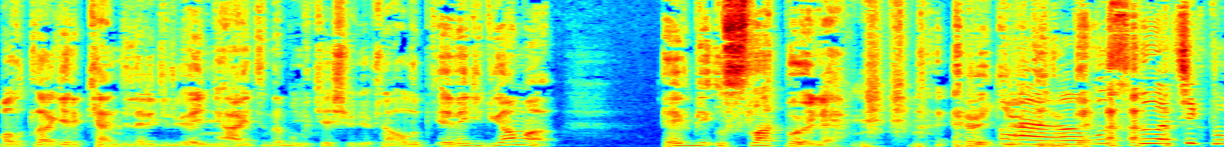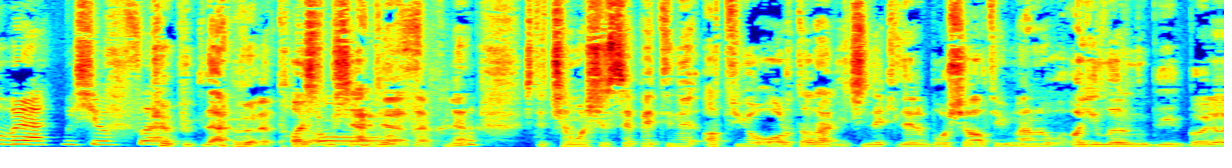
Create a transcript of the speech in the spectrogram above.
Balıklar gelip kendileri giriyor. En nihayetinde bunu keşfediyor falan. Alıp eve gidiyor ama Ev bir ıslak böyle. Eve Aa, girdiğinde musluğu açık mı bırakmış yoksa? köpükler böyle taşmış her yerden falan. İşte çamaşır sepetini atıyor ortadan. içindekileri boşaltıyor. Yani ayılarını büyük böyle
